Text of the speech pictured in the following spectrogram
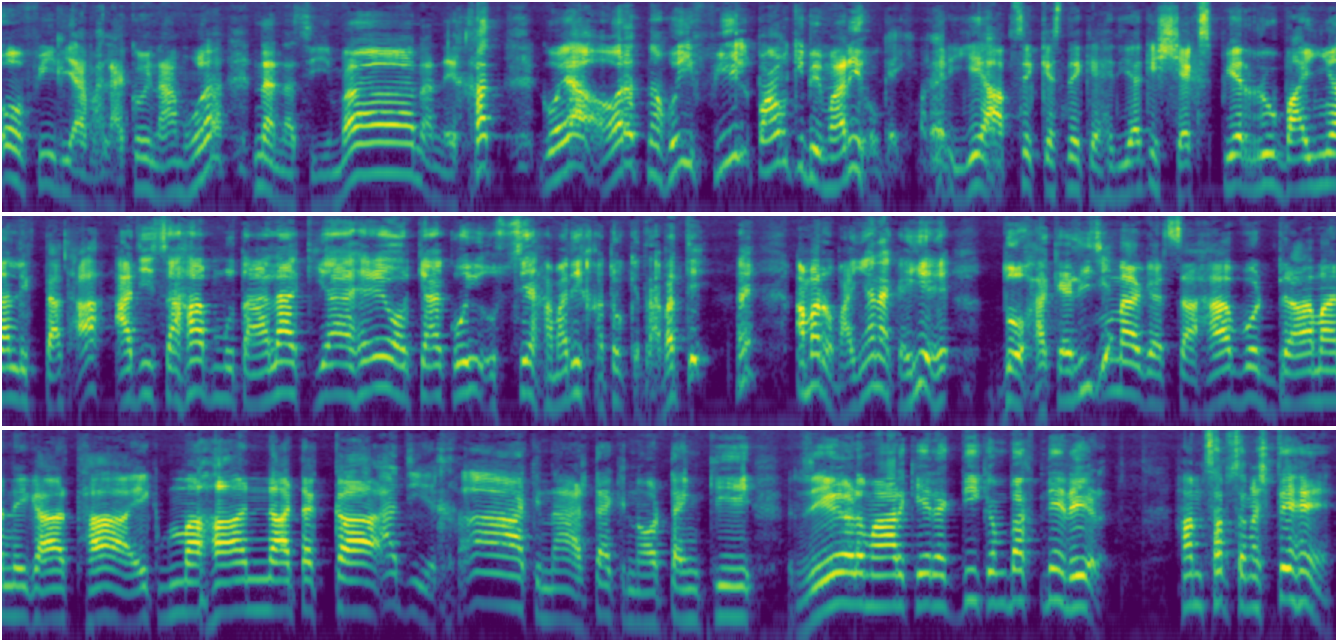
ओफीलिया भला कोई नाम हुआ न नसीमा न निखत गोया औरत न हुई फील पाँव की बीमारी हो गई। मगर ये आपसे किसने कह दिया कि शेक्सपियर रुबाइयाँ लिखता था? आजी साहब मुताला किया है और क्या कोई उससे हमारी खतो किताबत थी? हैं? अमर रुबाइया ना कहिए दोहा कह लीजिए। मगर साहब वो ड्रामा निगार था एक महान नाटककार। आजी खाक नाटक नौटंकी रेड़ मार के रख दी कम वक्त ने रेड़। हम सब समझते हैं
